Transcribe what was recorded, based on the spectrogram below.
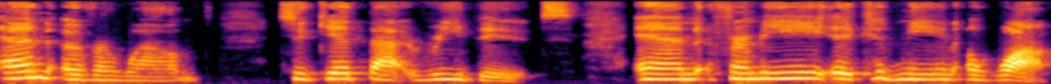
and overwhelmed to get that reboot? And for me, it could mean a walk.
